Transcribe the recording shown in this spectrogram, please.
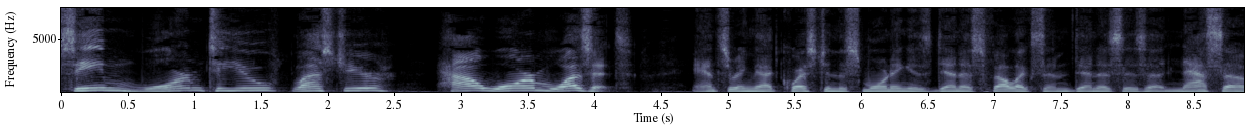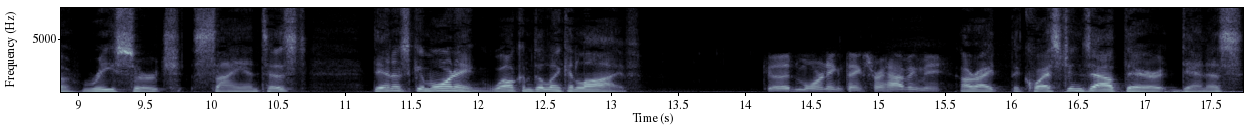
Seem warm to you last year? How warm was it? Answering that question this morning is Dennis Felikson. Dennis is a NASA research scientist. Dennis, good morning. Welcome to Lincoln Live. Good morning. Thanks for having me. All right, the question's out there, Dennis.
